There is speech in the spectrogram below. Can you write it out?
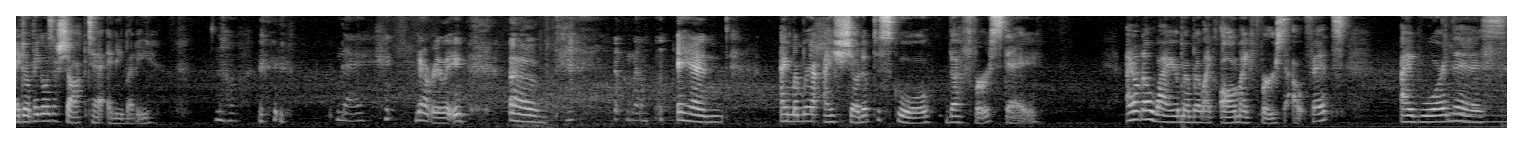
I don't think it was a shock to anybody. No. no. Not really. Um, no. and I remember I showed up to school the first day. I don't know why I remember like all my first outfits. I wore this.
